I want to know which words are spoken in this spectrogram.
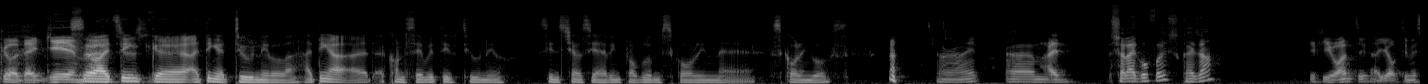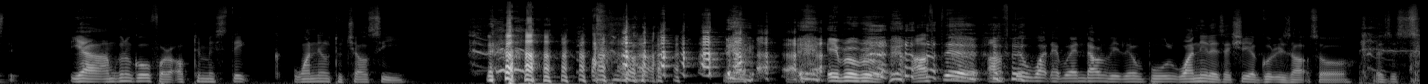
god, that game. so man, I think uh, I think a two 0 I think a, a a conservative two 0 since Chelsea are having problems scoring uh, scoring goals. All right. Um, I, shall I go first, Kaiser? if you want to, are you optimistic? Yeah, I'm gonna go for optimistic one 0 to Chelsea. hey bro, bro. After after what went down with Liverpool, one 0 is actually a good result. So let's just.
